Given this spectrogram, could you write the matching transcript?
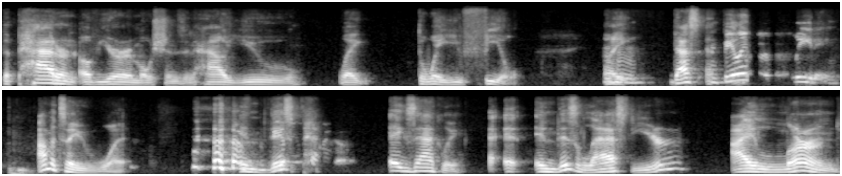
the pattern of your emotions and how you like the way you feel. Like mm-hmm. that's and feelings are fleeting. I'm gonna tell you what. in this exactly in this last year, I learned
